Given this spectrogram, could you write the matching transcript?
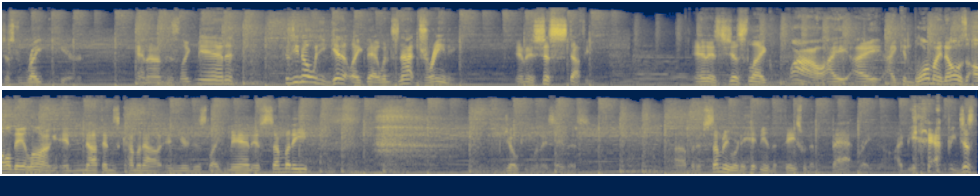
just right here. And i'm just like man because you know when you get it like that when it's not draining and it's just stuffy. And it's just like wow I, I i can blow my nose all day long and nothing's coming out. And you're just like man if somebody joking when i say this uh, but if somebody were to hit me in the face with a bat right now, I'd be happy. Just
